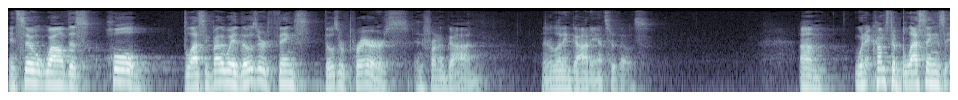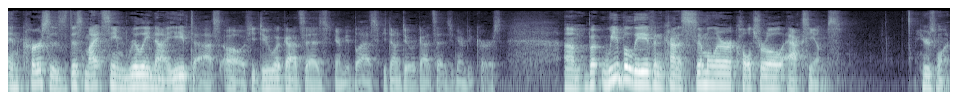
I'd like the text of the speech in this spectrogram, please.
And so while this whole blessing, by the way, those are things, those are prayers in front of God. They're letting God answer those. Um, when it comes to blessings and curses, this might seem really naive to us. Oh, if you do what God says, you're going to be blessed. If you don't do what God says, you're going to be cursed. Um, but we believe in kind of similar cultural axioms. Here's one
